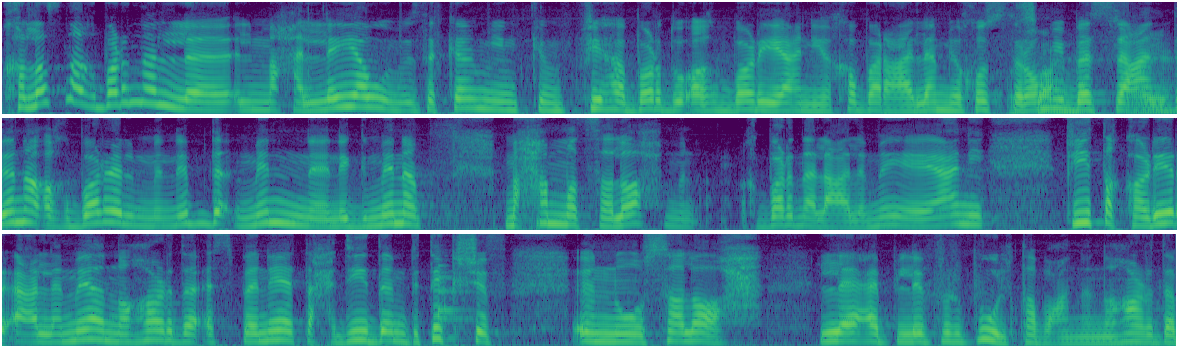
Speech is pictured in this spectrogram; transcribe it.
خلصنا أخبارنا المحلية وإذا كان يمكن فيها برضو أخبار يعني خبر عالمي يخص رامي بس صحيح. عندنا أخبار نبدأ من نجمنا محمد صلاح من أخبارنا العالمية. يعني في تقارير إعلامية النهارده أسبانية تحديدا بتكشف إنه صلاح لاعب ليفربول. طبعا النهارده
